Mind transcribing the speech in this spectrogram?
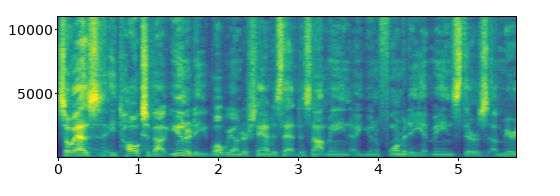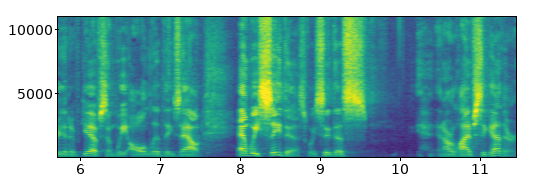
So, as he talks about unity, what we understand is that does not mean a uniformity. It means there's a myriad of gifts, and we all live these out. And we see this. We see this in our lives together.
